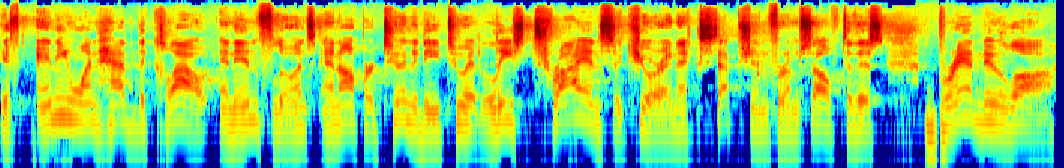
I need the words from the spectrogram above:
If anyone had the clout and influence and opportunity to at least try and secure an exception for himself to this brand new law,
